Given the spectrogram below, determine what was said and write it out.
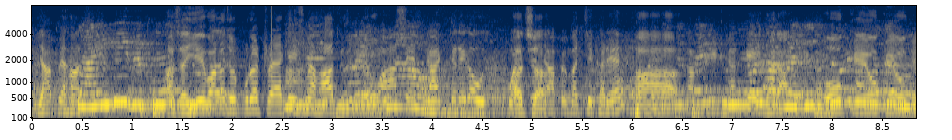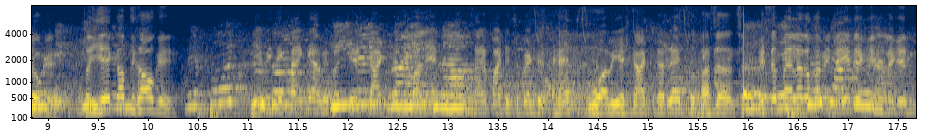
है यहाँ पे हाथ. अच्छा ये वाला जो पूरा ट्रैक है इसमें हाथ से वहाँ से स्टार्ट करेगा उस अच्छा। जहाँ पे बच्चे खड़े हैं हाँ, हाँ, हाँ। कंप्लीट करके इधर आ ओके ओके ओके ओके। तो ये कब दिखाओगे? ये भी दिखाएँगे अभी बच्चे स्टार्ट करने वाले हैं तो बहुत सारे पार्टिसिपेंट हैं वो अभी स्टार्ट कर रहे हैं तो अच्छा अच्छा। इससे पहले तो कभी नहीं देखे लेकिन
